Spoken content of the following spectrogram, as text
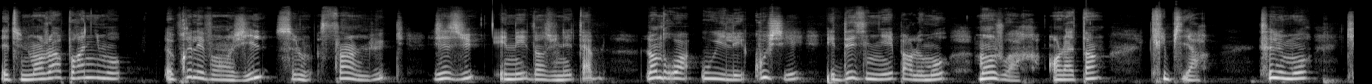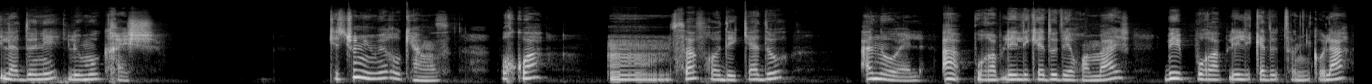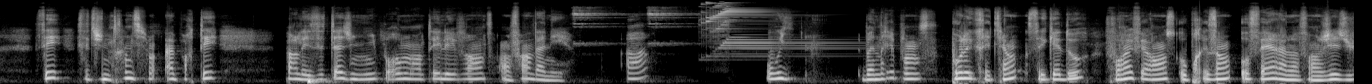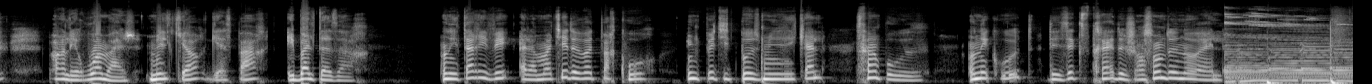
C'est une mangeoire pour animaux. D'après l'évangile, selon saint Luc, Jésus est né dans une étable. L'endroit où il est couché est désigné par le mot mangeoire, en latin cripia. C'est le mot qu'il a donné le mot crèche. Question numéro 15. Pourquoi on s'offre des cadeaux à Noël A. Pour rappeler les cadeaux des rois mages. B. Pour rappeler les cadeaux de Saint-Nicolas. C. C'est une tradition importée par les États-Unis pour augmenter les ventes en fin d'année. A. Oui. Bonne réponse. Pour les chrétiens, ces cadeaux font référence aux présents offerts à l'enfant Jésus par les rois mages Melchior, Gaspard et Balthazar. On est arrivé à la moitié de votre parcours. Une petite pause musicale s'impose. On écoute des extraits de chansons de Noël.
